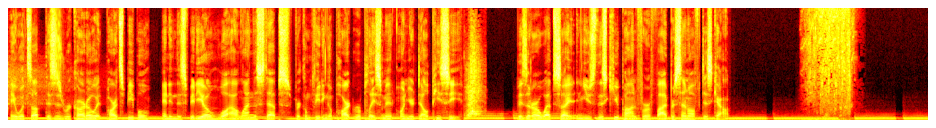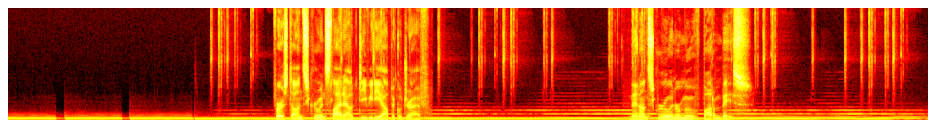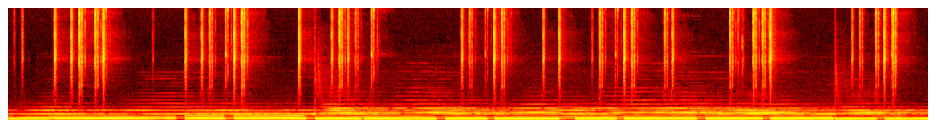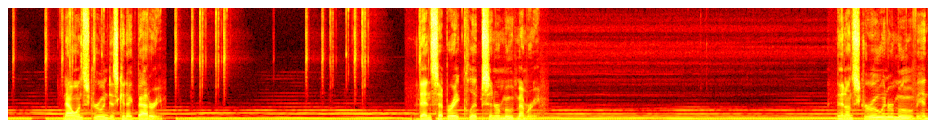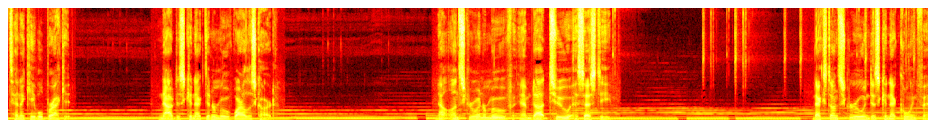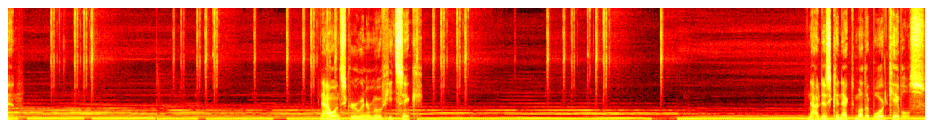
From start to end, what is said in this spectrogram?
Hey, what's up? This is Ricardo at Parts People, and in this video, we'll outline the steps for completing a part replacement on your Dell PC. Visit our website and use this coupon for a 5% off discount. First, unscrew and slide out DVD optical drive. Then unscrew and remove bottom base. Now unscrew and disconnect battery. Then separate clips and remove memory. Then unscrew and remove antenna cable bracket. Now disconnect and remove wireless card. Now unscrew and remove M.2 SSD. Next unscrew and disconnect cooling fan. Now unscrew and remove heatsink. Now disconnect motherboard cables.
